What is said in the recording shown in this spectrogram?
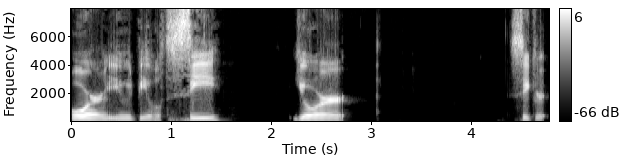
or you would be able to see your secret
